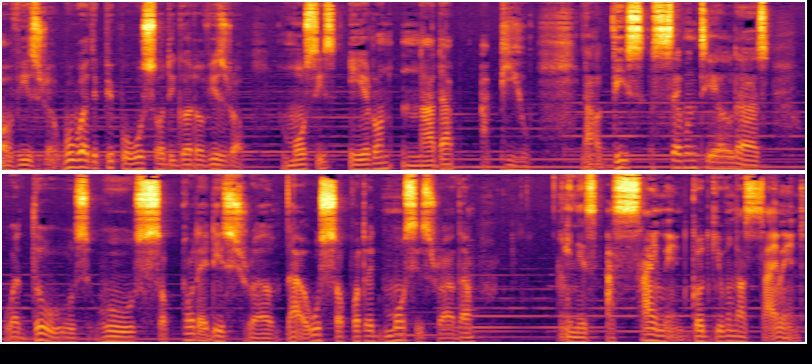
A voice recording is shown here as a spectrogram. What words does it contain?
of Israel. Who were the people who saw the God of Israel? Moses, Aaron, Nadab, Abihu. Now, these 70 elders were those who supported Israel, uh, who supported Moses rather, in his assignment, God given assignment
